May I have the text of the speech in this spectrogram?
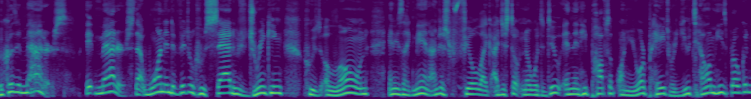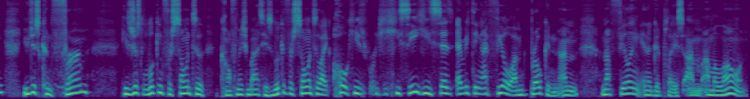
because it matters. It matters. That one individual who's sad, who's drinking, who's alone, and he's like, man, I just feel like I just don't know what to do. And then he pops up on your page where you tell him he's broken. You just confirm. He's just looking for someone to confirmation bias. He's looking for someone to like, oh, he's he see he says everything I feel. I'm broken. I'm I'm not feeling in a good place. I'm I'm alone.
